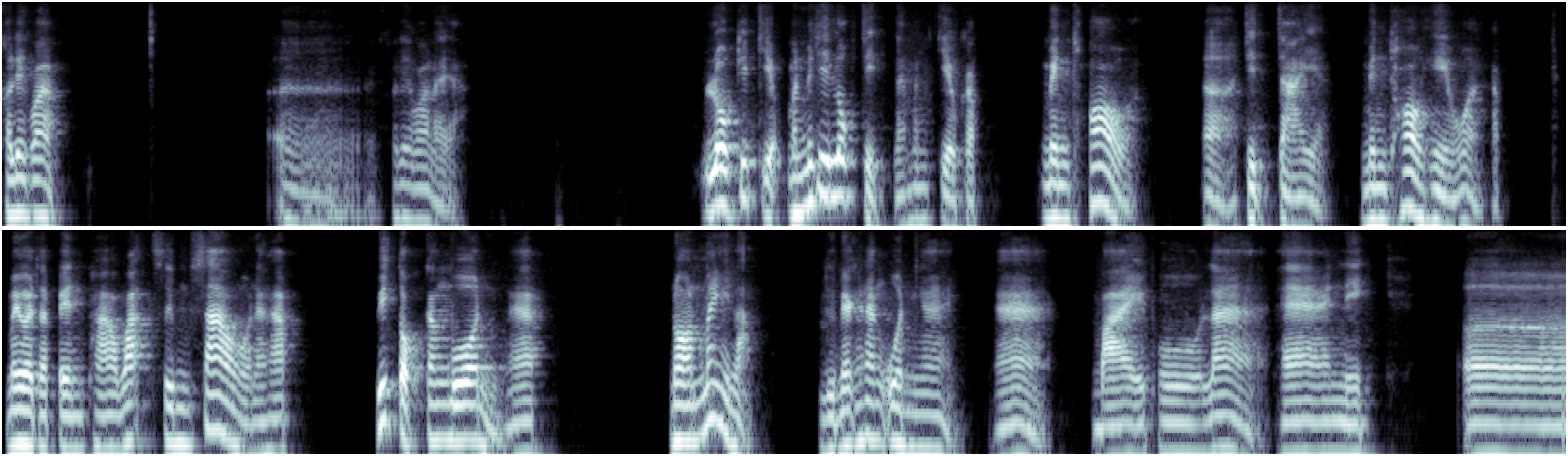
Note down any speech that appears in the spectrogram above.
เขาเรียกว่า เอ่อเขาเรียกว่าอะไรอะโรคที่เกี่ยวมันไม่ใช่โรคจิตนะ มันเกี่ยวกับ mental อะจิตใจอะ mental health อะครับ ไม่ว่าจะเป็นภาวะซึมเศร้านะครับ วิตกกังวลนะครับ นอนไม่หลับ หรือแม้กระทั่งอ้วนง่าย อ่า bipolar panic เอ่อ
